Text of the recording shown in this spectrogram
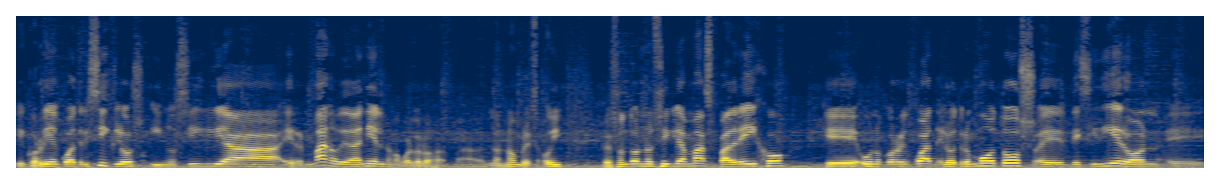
que corría en cuatriciclos, y Nosiglia hermano de Daniel, no me acuerdo los, los nombres hoy, pero son dos Nosiglia más, padre e hijo, que uno corre en quad, el otro en motos, eh, decidieron eh,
